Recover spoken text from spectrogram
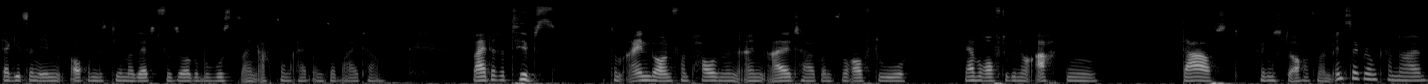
da geht es dann eben auch um das Thema Selbstfürsorge, Bewusstsein, Achtsamkeit und so weiter. Weitere Tipps zum Einbauen von Pausen in einen Alltag und worauf du, ja, worauf du genau achten darfst, findest du auch auf meinem Instagram-Kanal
